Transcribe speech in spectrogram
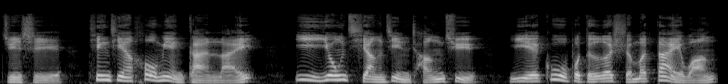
军士听见后面赶来，一拥抢进城去，也顾不得什么大王。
